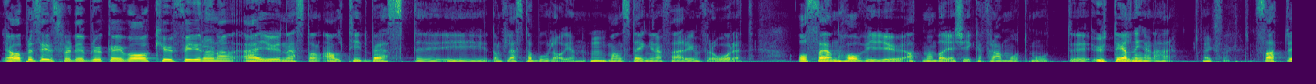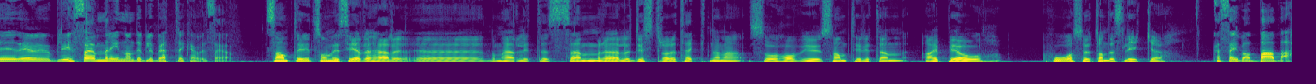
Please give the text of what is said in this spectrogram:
Ja, precis. För det brukar ju vara Q4 är ju nästan alltid bäst i de flesta bolagen. Mm. Man stänger affärer inför året. Och sen har vi ju att man börjar kika framåt mot eh, utdelningarna här. Exakt. Så att eh, det blir sämre innan det blir bättre kan vi säga. Samtidigt som vi ser det här, eh, de här lite sämre eller dystrare tecknena så har vi ju samtidigt en IPO-hås utan dess like. Jag säger bara Baba.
